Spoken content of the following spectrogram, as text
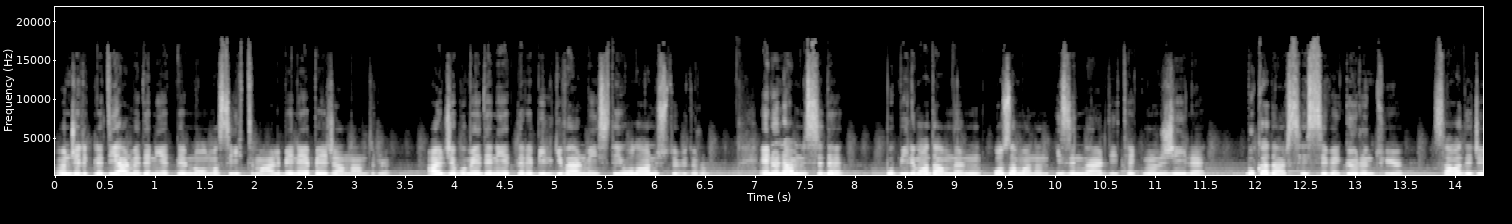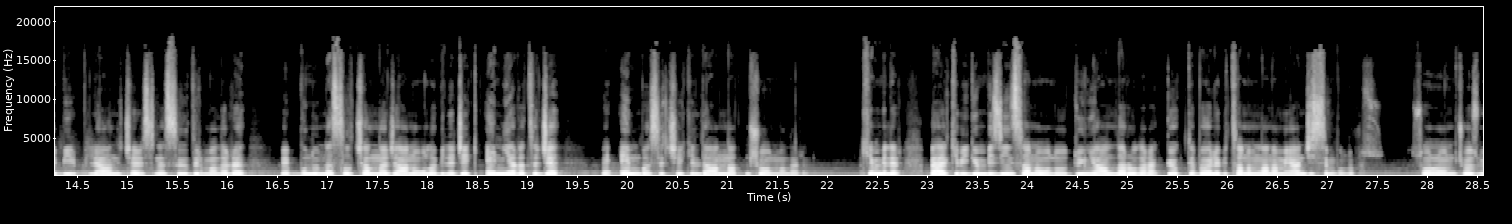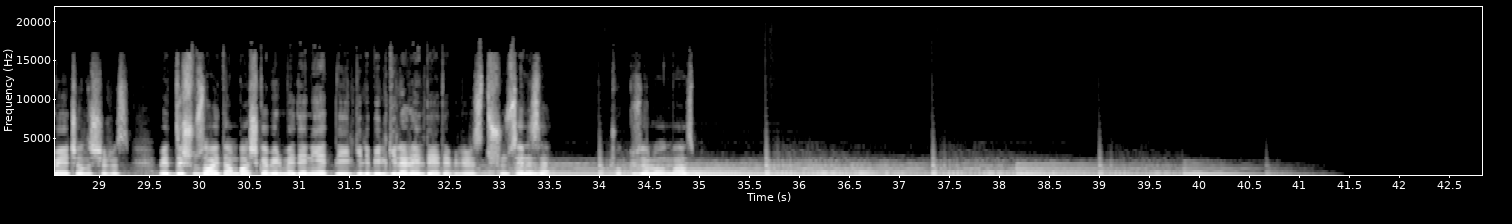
Öncelikle diğer medeniyetlerin olması ihtimali beni hep heyecanlandırıyor. Ayrıca bu medeniyetlere bilgi verme isteği olağanüstü bir durum. En önemlisi de bu bilim adamlarının o zamanın izin verdiği teknolojiyle bu kadar sesi ve görüntüyü sadece bir plan içerisine sığdırmaları ve bunu nasıl çalınacağını olabilecek en yaratıcı ve en basit şekilde anlatmış olmaları. Kim bilir belki bir gün biz insanoğlu, dünyalılar olarak gökte böyle bir tanımlanamayan cisim buluruz. Sonra onu çözmeye çalışırız ve dış uzaydan başka bir medeniyetle ilgili bilgiler elde edebiliriz. Düşünsenize. Çok güzel olmaz mı?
